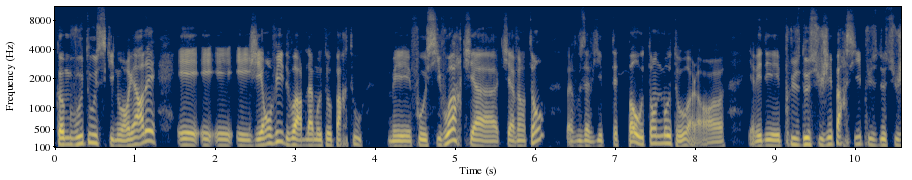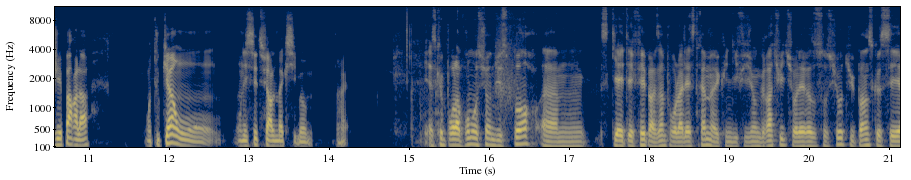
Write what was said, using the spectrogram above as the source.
comme vous tous qui nous regardez, et, j'ai envie de voir de la moto partout. Mais il faut aussi voir qu'il y, a 20 ans, bah, vous aviez peut-être pas autant de motos. Alors, euh, il y avait des, plus de sujets par-ci, plus de sujets par-là. En tout cas, on, essaie de faire le maximum. Est-ce que pour la promotion du sport, ce qui a été fait par exemple pour l'Alestrem avec une diffusion gratuite sur les réseaux sociaux, tu penses que c'est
